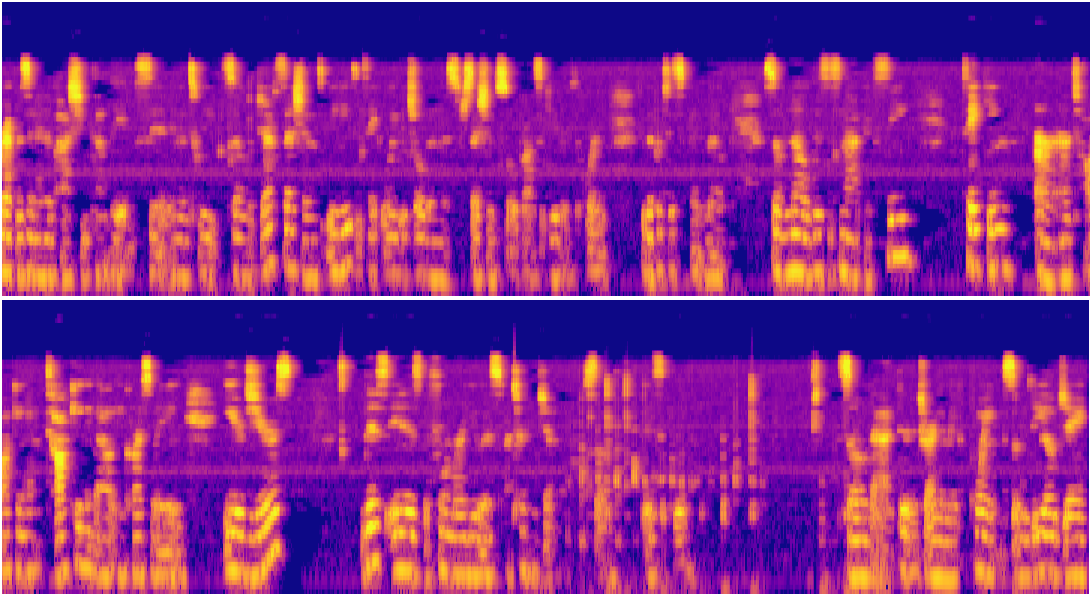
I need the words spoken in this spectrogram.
Representative Rashida Tlaib said in a tweet. So, Jeff Sessions, we need to take away the children, Mr. Sessions sole prosecutors, according to the participant note. So, no, this is not vaccine taking or, are talking talking about incarcerating Eargears. This is the former U.S. Attorney General. So basically, so that didn't try to make a point. So the DOJ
